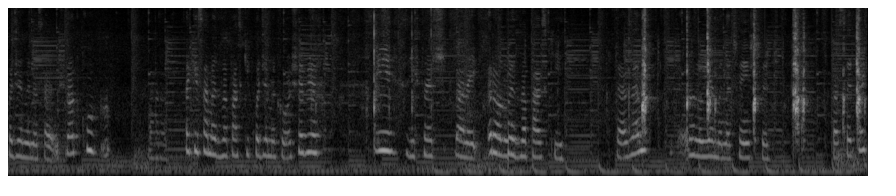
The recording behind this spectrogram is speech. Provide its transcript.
kładziemy na samym środku. Takie same dwa paski kładziemy koło siebie i z nich też dalej rolujemy dwa paski razem. Rolujemy na cieńszy paseczek.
